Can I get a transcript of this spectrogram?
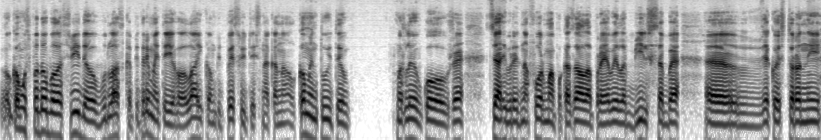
Ну, кому сподобалось відео, будь ласка, підтримайте його лайком, підписуйтесь на канал, коментуйте. Можливо, в кого вже ця гібридна форма показала, проявила більш себе е, з якої сторони,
